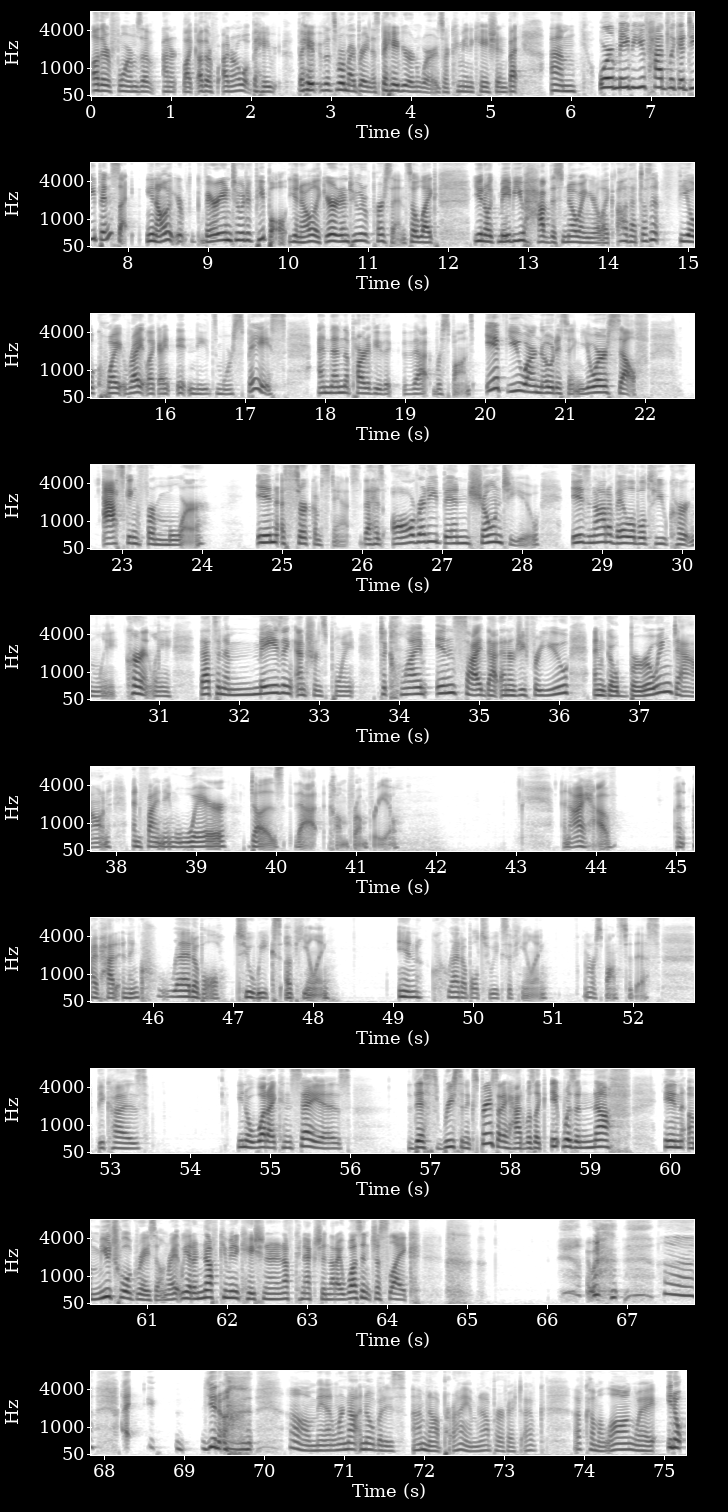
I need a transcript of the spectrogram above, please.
other forms of I don't like other I don't know what behavior behavior that's where my brain is behavior and words or communication but um or maybe you've had like a deep insight you know you're very intuitive people you know like you're an intuitive person. So like you know like maybe you have this knowing you're like oh that doesn't feel quite right like I it needs more space. And then the part of you that that responds. If you are noticing yourself asking for more in a circumstance that has already been shown to you is not available to you currently currently that's an amazing entrance point to climb inside that energy for you and go burrowing down and finding where does that come from for you. And i have and i've had an incredible 2 weeks of healing incredible 2 weeks of healing in response to this because you know what i can say is this recent experience that I had was like it was enough in a mutual gray zone, right? We had enough communication and enough connection that I wasn't just like, uh, I, you know, oh man, we're not nobody's. I'm not. I am not perfect. I've I've come a long way, you know,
